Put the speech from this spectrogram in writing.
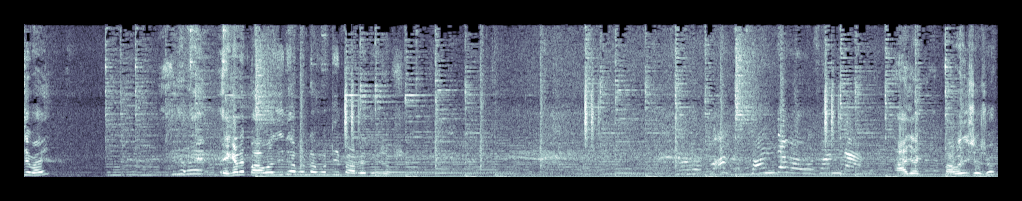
করেছে ভাই? এখানে এখানে পাওয়াজিটা মোটামুটি পাবে তুমি সবসময়। আজ এক পাওয়াজি শেষ হোক।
